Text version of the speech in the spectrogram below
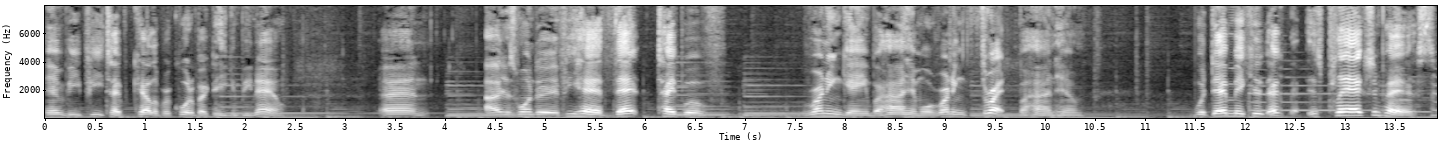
MVP type caliber quarterback that he can be now. And I just wonder if he had that type of running game behind him or running threat behind him, would that make his, his play action pass,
